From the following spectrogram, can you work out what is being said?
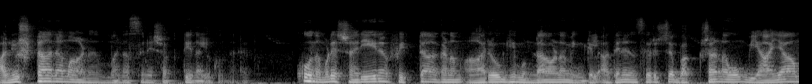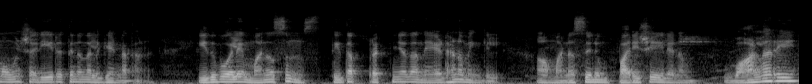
അനുഷ്ഠാനമാണ് മനസ്സിന് ശക്തി നൽകുന്നത്. നോക്കൂ നമ്മുടെ ശരീരം ഫിറ്റാകണം ആരോഗ്യമുണ്ടാവണമെങ്കിൽ അതിനനുസരിച്ച് ഭക്ഷണവും വ്യായാമവും ശരീരത്തിന് നൽകേണ്ടതാണ്. ഇതുപോലെ മനസ്സും സ്ഥിതപ്രജ്ഞത നേടണമെങ്കിൽ ആ മനസ്സിനും പരിശീലനം വളരെ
